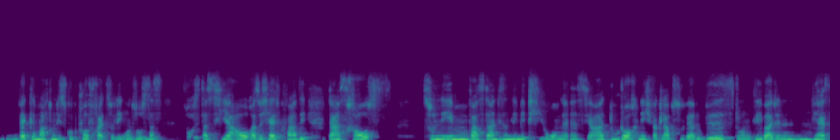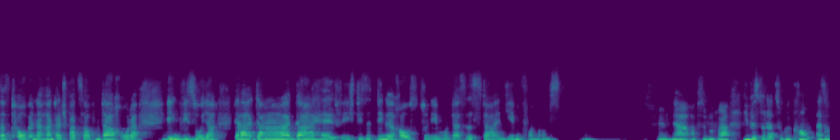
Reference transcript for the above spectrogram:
weggemacht, um die Skulptur freizulegen. Und so ist das, mhm. so ist das hier auch. Also ich helfe quasi, das rauszunehmen, was da an diesen Limitierungen ist. Ja, du doch nicht, wer glaubst du, wer du bist und lieber den, wie heißt das, Taube in der Hand als Spatze auf dem Dach oder irgendwie so, ja. Da, da, da helfe ich, diese Dinge rauszunehmen und das ist da in jedem von uns. Ja, absolut wahr. Wie bist du dazu gekommen? Also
